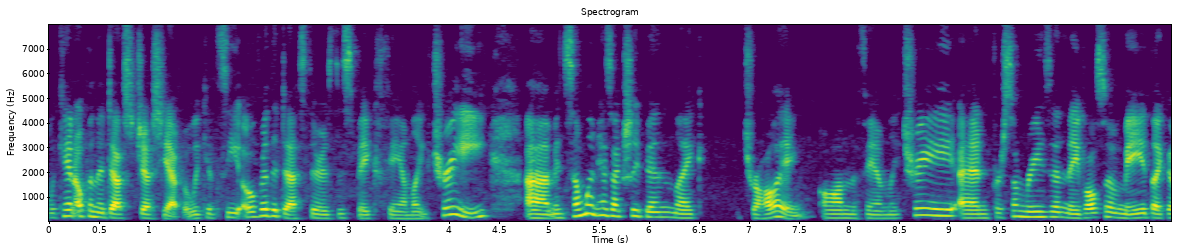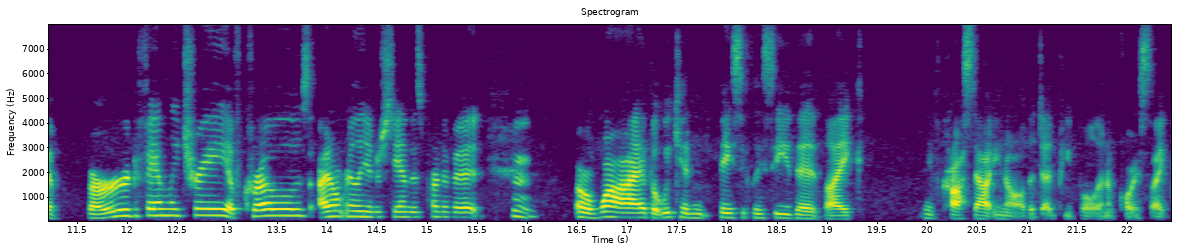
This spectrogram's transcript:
we can't open the desk just yet, but we can see over the desk there is this big family tree, um, and someone has actually been like drawing on the family tree, and for some reason they've also made like a bird family tree of crows. I don't really understand this part of it Hmm. or why, but we can basically see that like they've crossed out, you know, all the dead people, and of course, like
